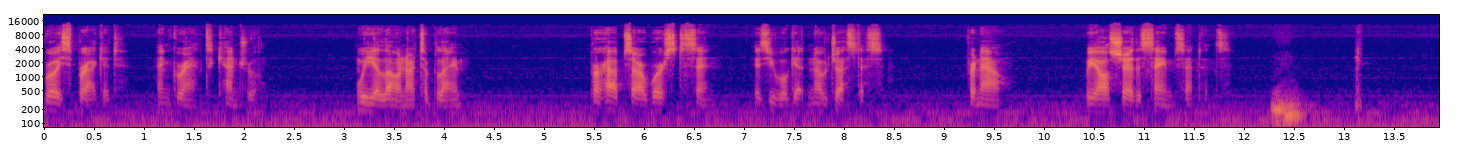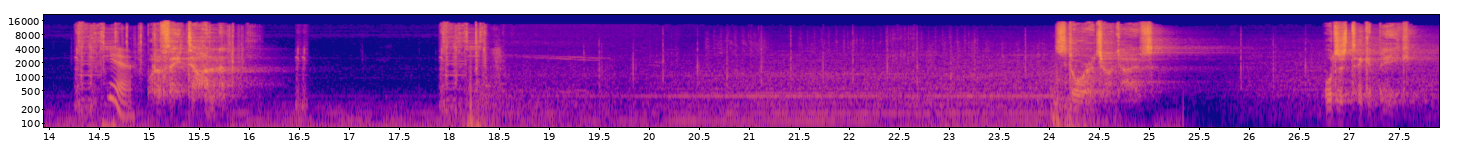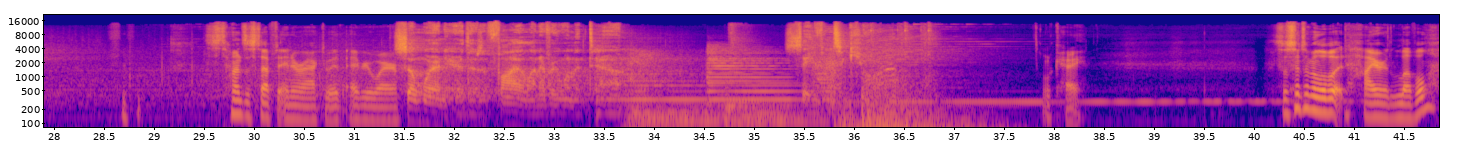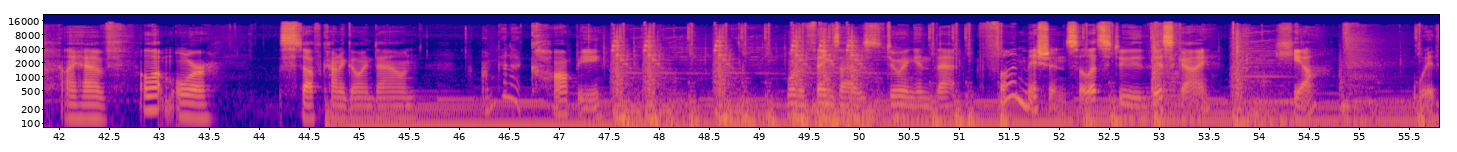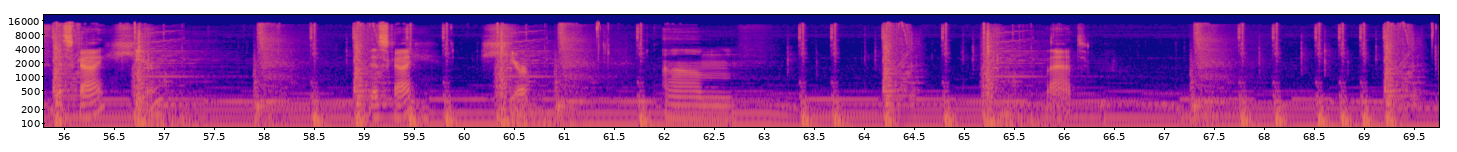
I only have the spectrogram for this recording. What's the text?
Royce Bracket, and Grant Kendrell. We alone are to blame. Perhaps our worst sin is you will get no justice. For now, we all share the same sentence. Yeah. What have they done? Storage archives. We'll just take a peek. There's tons of stuff to interact with everywhere. Somewhere in here, there's a file on everyone in town. Safe and secure. Okay. So since I'm a little bit higher level, I have a lot more stuff kind of going down. I'm gonna copy one of the things I was doing in that fun mission. So let's do this guy here with this guy here. This guy here. Um, that.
